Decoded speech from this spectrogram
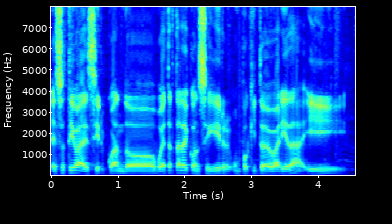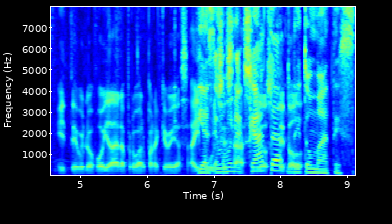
Eso te iba a decir, cuando voy a tratar de conseguir un poquito de variedad y, y te los voy a dar a probar para que veas. Hay y dulces, hacemos una ácidos, cata de todo. de tomates.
